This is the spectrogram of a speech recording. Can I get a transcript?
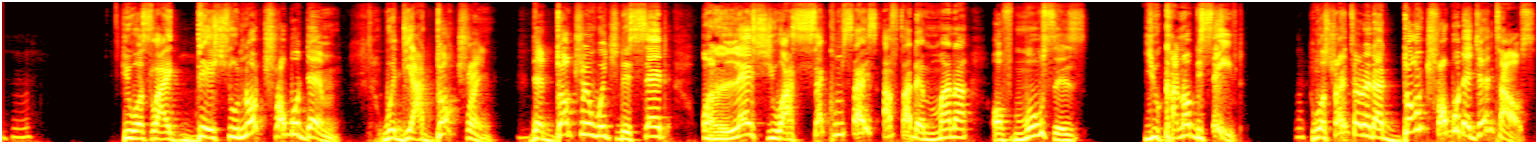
mm-hmm. he was like, they should not trouble them with their doctrine, the doctrine which they said, unless you are circumcised after the manner of Moses, you cannot be saved. He was trying to tell them that don't trouble the Gentiles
